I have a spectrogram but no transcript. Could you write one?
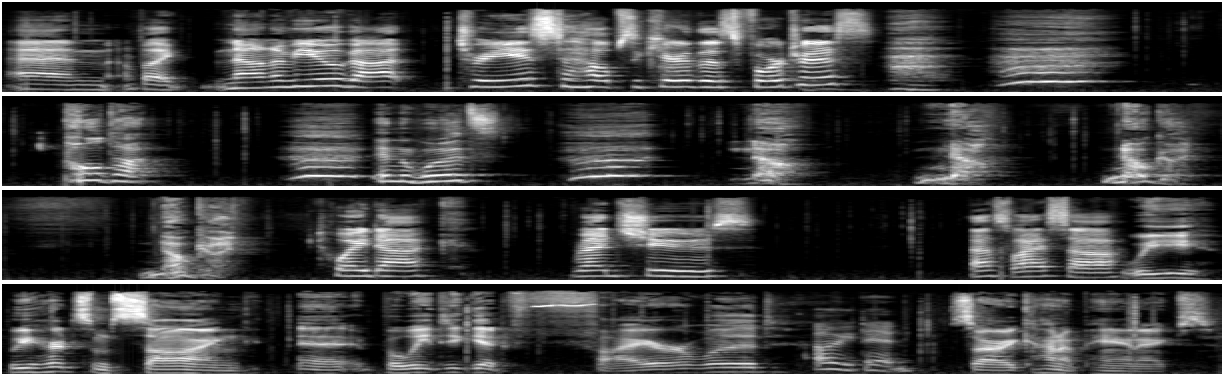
And I'm like, none of you got trees to help secure this fortress? Pull duck in the woods. no, no, no good, no good. Toy duck, red shoes. That's what I saw. We we heard some sawing, uh, but we did get firewood. Oh, you did. Sorry, kind of panicked.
